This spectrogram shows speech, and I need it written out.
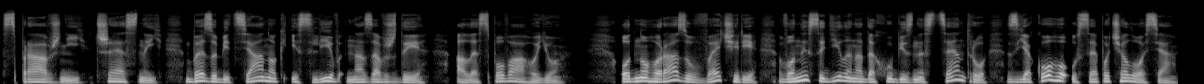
справжній, чесний, без обіцянок і слів назавжди, але з повагою. Одного разу ввечері вони сиділи на даху бізнес-центру, з якого усе почалося.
